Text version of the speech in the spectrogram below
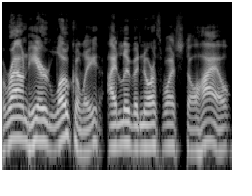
around here locally, I live in Northwest Ohio,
